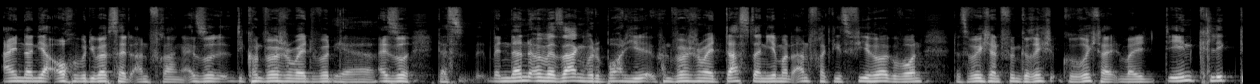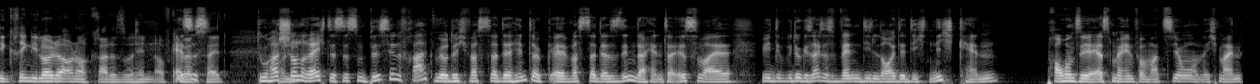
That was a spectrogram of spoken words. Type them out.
einen dann ja auch über die Website anfragen. Also die Conversion Rate wird, yeah. also das, wenn dann irgendwer sagen würde, boah, die Conversion Rate, dass dann jemand anfragt, die ist viel höher geworden, das würde ich dann für ein Gerücht, Gerücht halten, weil den Klick, den kriegen die Leute auch noch gerade so hin auf die es Website. Ist, du hast und schon recht, es ist ein bisschen fragwürdig, was da der Hinter, äh, was da der Sinn dahinter ist, weil, wie du, wie du gesagt hast, wenn die Leute dich nicht kennen, brauchen sie ja erstmal Informationen. Ich meine,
